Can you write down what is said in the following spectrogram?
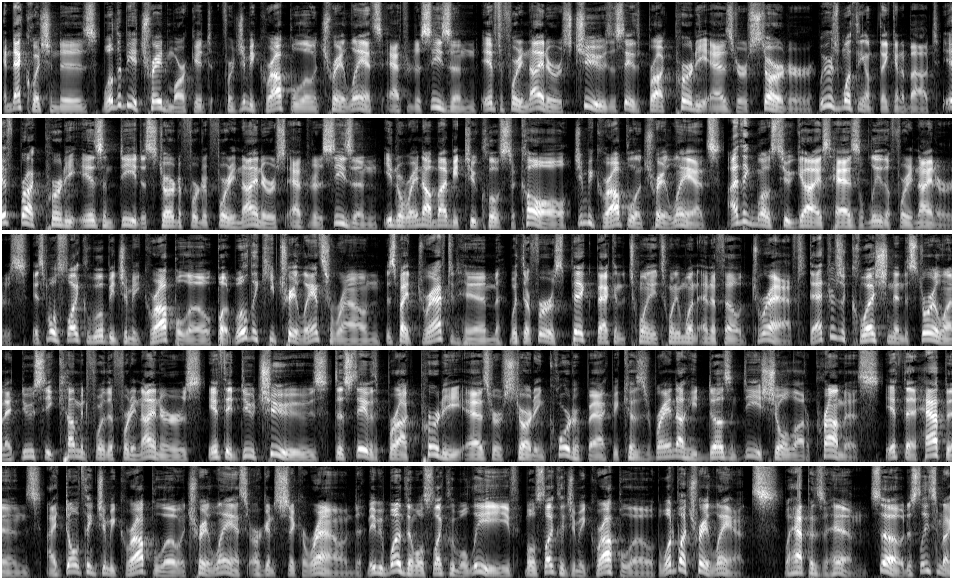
and that question is Will there be a trade market for Jimmy Garoppolo and Trey Lance after the season if the 49ers choose to stay with Brock Purdy as their starter. Here's one thing I'm thinking about. If Brock Purdy is indeed a starter for the 49ers after the season, even though right now it might be too close to call, Jimmy Garoppolo and Trey Lance, I think one of those two guys has to lead the 49ers. It's most likely will be Jimmy Garoppolo, but will they keep Trey Lance around despite drafting him with their first pick back in the 2021 NFL draft? That there's a question in the storyline I do see coming for the 49ers if they do choose to stay with Brock Purdy as their starting quarterback because right now he does indeed show a lot of promise. If that happens, I don't think Jimmy Garoppolo and Trey Lance are going to stick around. Maybe one of them most likely will leave, most likely Jimmy Garoppolo. But what about Trey Lance? What happens to him? So, this leads to my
